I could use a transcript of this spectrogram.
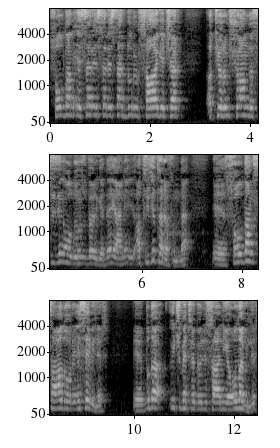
Soldan eser eser eser durur sağa geçer. Atıyorum şu anda sizin olduğunuz bölgede yani atıcı tarafında e, soldan sağa doğru esebilir. E, bu da 3 metre bölü saniye olabilir.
